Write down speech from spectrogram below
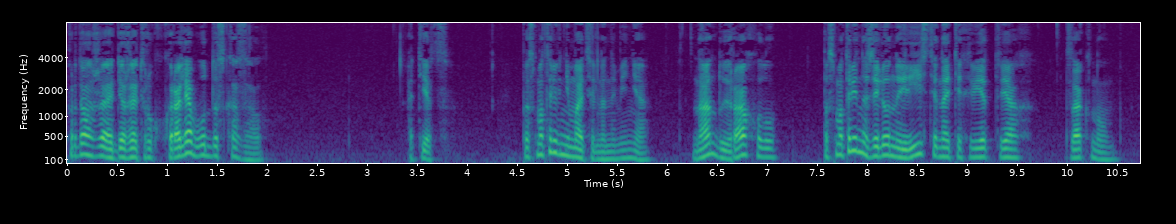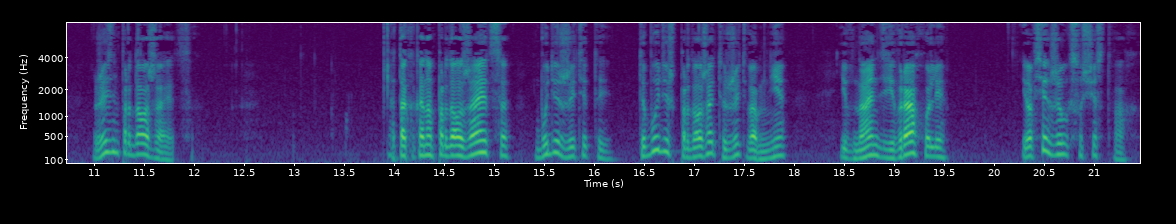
Продолжая держать руку короля, Будда сказал. Отец, посмотри внимательно на меня, на Анду и Рахулу. Посмотри на зеленые листья на этих ветвях за окном. Жизнь продолжается. А так как она продолжается, будешь жить и ты. Ты будешь продолжать жить во мне, и в Нанде, и в Рахуле, и во всех живых существах.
